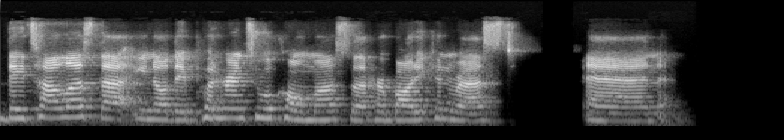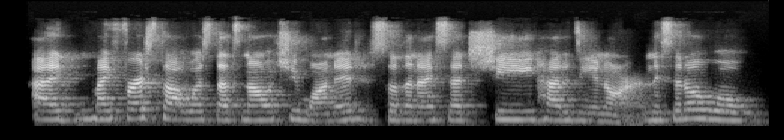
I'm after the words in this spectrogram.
they tell us that you know they put her into a coma so that her body can rest. And i my first thought was that's not what she wanted. So then i said she had a dnr and they said oh well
